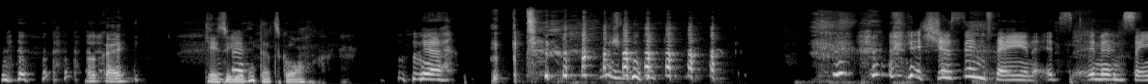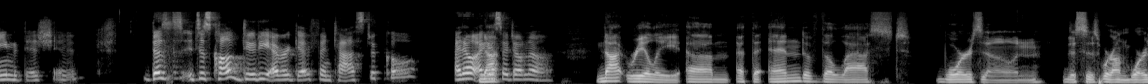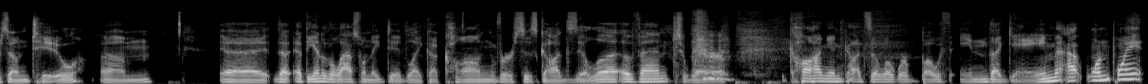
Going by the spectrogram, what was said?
Okay. Casey, you think that's cool? yeah. it's just insane. It's an insane addition. Does does Call of Duty ever get fantastical? I don't. I Not- guess I don't know. Not really. Um, at the end of the last Warzone, this is we're on Warzone two. Um, uh, the, at the end of the last one, they did like a Kong versus Godzilla event where Kong and Godzilla were both in the game at one point.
